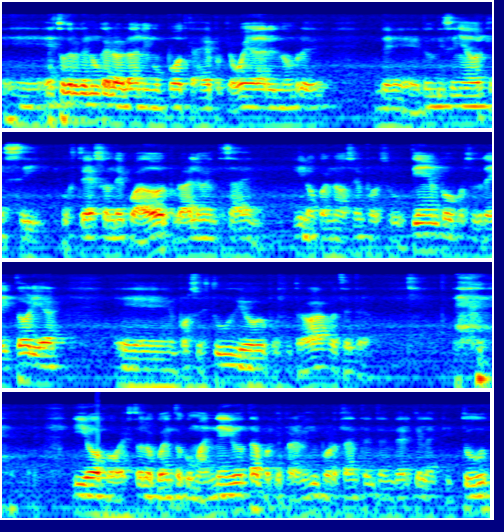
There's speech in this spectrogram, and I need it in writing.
eh, esto creo que nunca lo he hablado en ningún podcast, eh, porque voy a dar el nombre de, un diseñador que si ustedes son de Ecuador, probablemente saben y lo conocen por su tiempo, por su trayectoria, eh, por su estudio, por su trabajo, etc. Y ojo, esto lo cuento como anécdota porque para mí es importante entender que la actitud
